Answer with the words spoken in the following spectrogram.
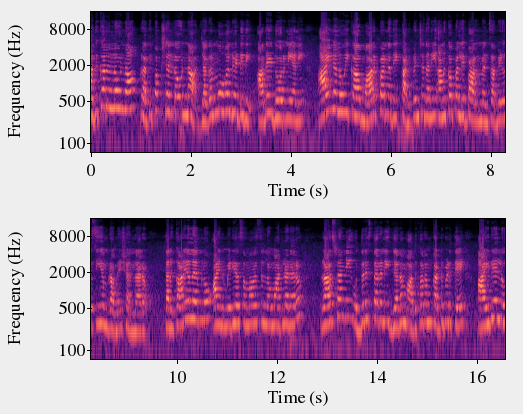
అధికారంలో ఉన్న ప్రతిపక్షంలో ఉన్న జగన్మోహన్ రెడ్డిది అదే ధోరణి అని ఆయనలో ఇక మార్పన్నది కనిపించదని అనకాపల్లి పార్లమెంట్ సభ్యుడు సీఎం రమేష్ అన్నారు. తన కార్యాలయంలో ఆయన మీడియా సమావేశంలో మాట్లాడారు. రాష్ట్రాన్ని ఉద్ధరిస్తారని జనం అధికారం కట్టుబెడితే ఐదేళ్ళు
